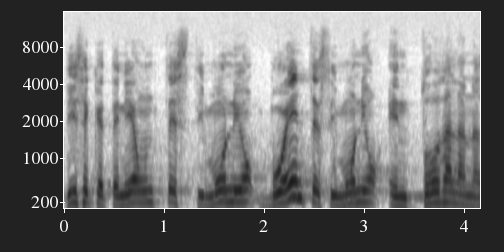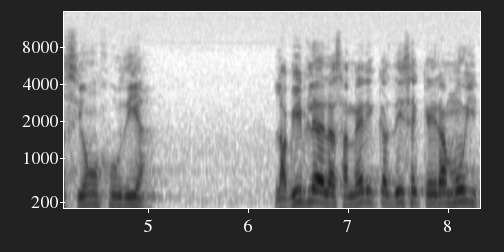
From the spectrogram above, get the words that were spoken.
dice que tenía un testimonio, buen testimonio en toda la nación judía. La Biblia de las Américas dice que era muy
